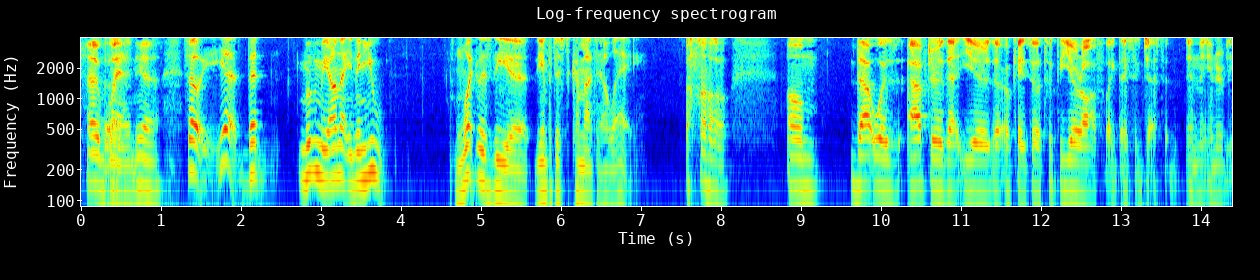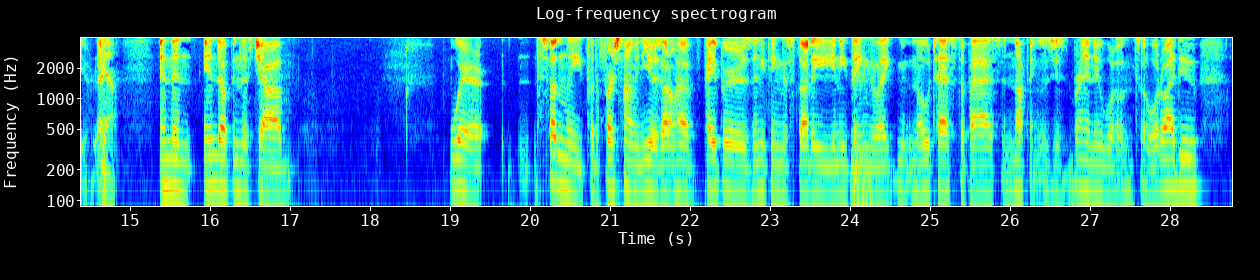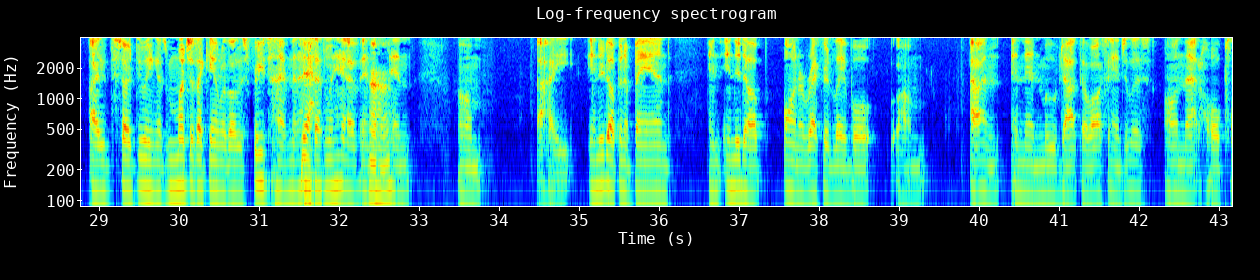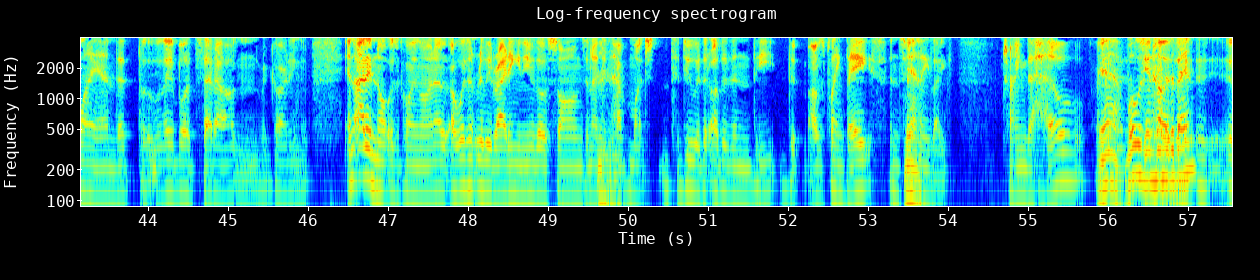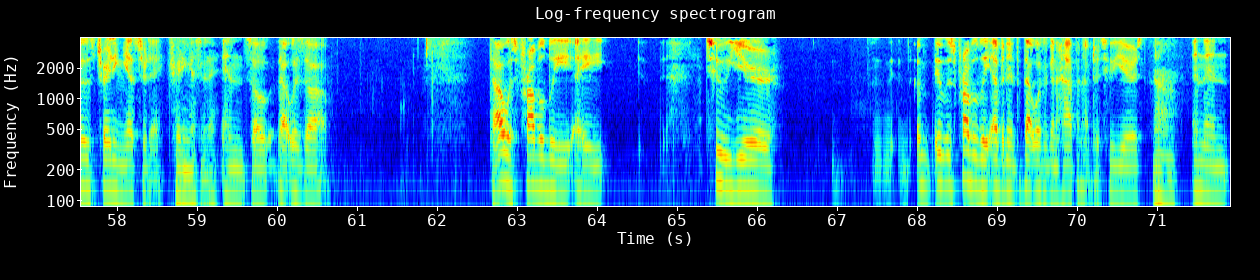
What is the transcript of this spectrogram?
oh man, yeah. So yeah, that moving beyond that, then you, what was the uh, the impetus to come out to L.A.? Oh, um, that was after that year. That okay, so I took the year off, like they suggested in the interview, right? Yeah. And then end up in this job where suddenly, for the first time in years, I don't have papers, anything to study, anything to like, no tests to pass, and nothing. It was just a brand new world. And so, what do I do? I start doing as much as I can with all this free time that I suddenly have, and Uh-huh. and um, I ended up in a band and ended up on a record label, um, and and then moved out to Los Angeles on that whole plan that the label had set out and regarding, and I didn't know what was going on. I, I wasn't really writing any of those songs, and I didn't have much to do with it other than the, the I was playing bass and certainly like trying to hell. I Yeah. guess. What was the name of the like- band? it was trading yesterday Trading yesterday. and so that was uh that was probably a two year it was probably evident that that wasn't going to happen after two years Uh-huh. and then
